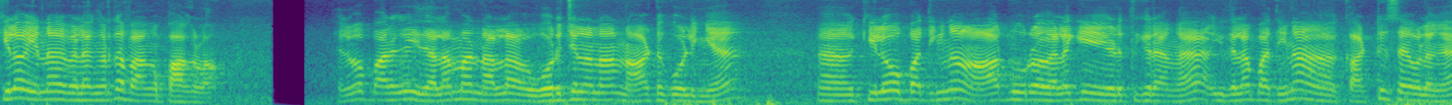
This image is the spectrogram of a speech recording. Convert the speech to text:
கிலோ என்ன விலைங்கிறத வாங்க பார்க்கலாம். எல்லாமே பாருங்கள் இது எல்லாமே நல்ல ஒரிஜினலான நாட்டுக்கோழிங்க கோழிங்க. கிலோ பார்த்தீங்கன்னா ஆறுநூறுவா விலைக்கு எடுத்துக்கிறாங்க. இதெல்லாம் பார்த்தீங்கன்னா கட்டு சேவலைங்க.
